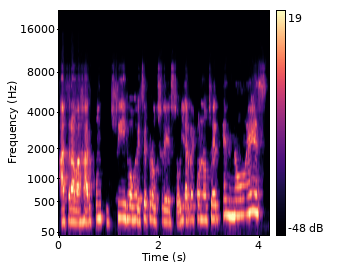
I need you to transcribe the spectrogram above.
a trabajar con tus hijos ese proceso y a reconocer que no es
